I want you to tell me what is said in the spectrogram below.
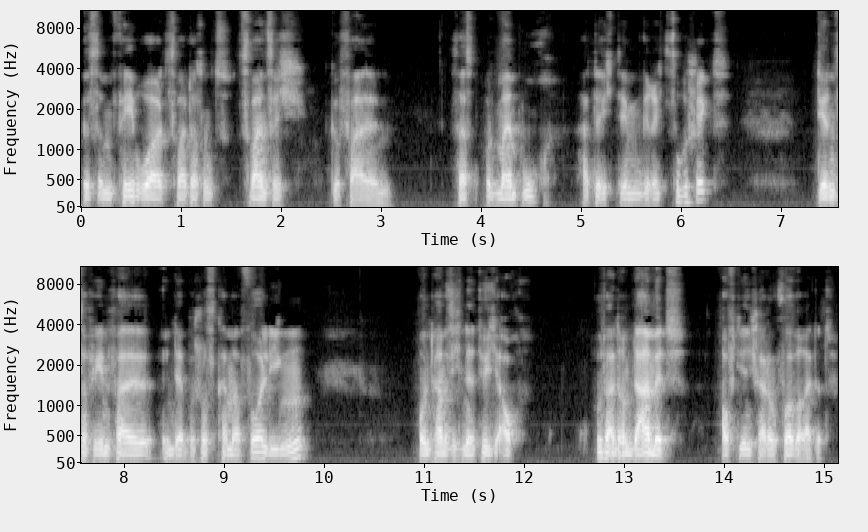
ist im Februar 2020 gefallen. Das heißt, und mein Buch hatte ich dem Gericht zugeschickt. die hatten es auf jeden Fall in der Beschlusskammer vorliegen und haben sich natürlich auch unter anderem damit auf die Entscheidung vorbereitet.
